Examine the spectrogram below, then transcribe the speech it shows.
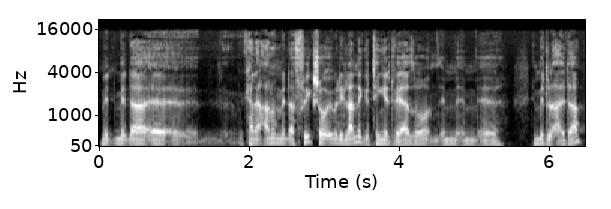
mit mit einer äh, äh, keine Ahnung mit einer Freakshow über die Lande getingelt wäre, so im im, äh, im Mittelalter.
